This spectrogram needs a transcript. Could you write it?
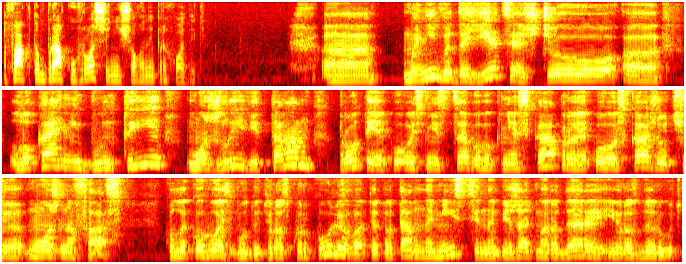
фактом браку грошей нічого не приходить. Е, мені видається, що е, локальні бунти можливі там проти якогось місцевого князька, про якого скажуть е, можна фас. Коли когось будуть розкуркулювати, то там на місці набіжать мародери і роздеруть.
